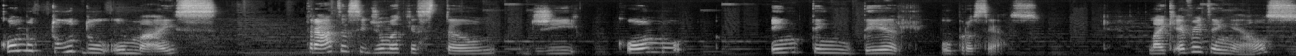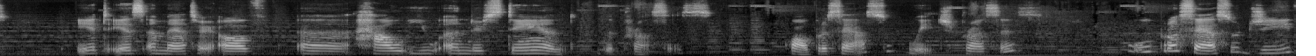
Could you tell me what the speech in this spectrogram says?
Como tudo o mais, trata-se de uma questão de como entender o processo. Like everything else, it is a matter of uh, how you understand the process. Qual processo? Which process? O processo de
